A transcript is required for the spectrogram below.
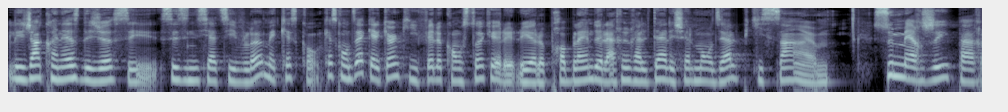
les gens connaissent déjà ces, ces initiatives-là, mais qu'est-ce qu'on, qu'est-ce qu'on dit à quelqu'un qui fait le constat qu'il y a le problème de la ruralité à l'échelle mondiale puis qui se sent, euh, submergé par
